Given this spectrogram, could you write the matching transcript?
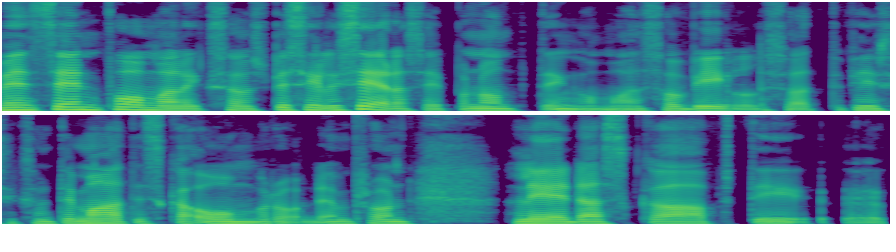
men sen får man liksom specialisera sig på någonting om man så vill. Så att det finns liksom tematiska områden från ledarskap till eh,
